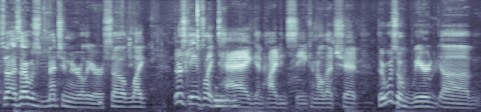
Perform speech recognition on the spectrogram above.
So as I was mentioning earlier, so like there's games like tag and hide and seek and all that shit. There was a weird um,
